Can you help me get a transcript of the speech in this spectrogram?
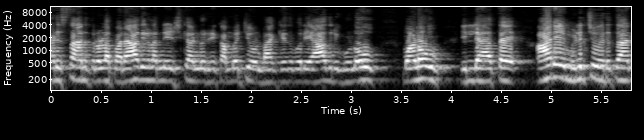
അടിസ്ഥാനത്തിലുള്ള പരാതികൾ അന്വേഷിക്കാൻ ഒരു കമ്മിറ്റി ഉണ്ടാക്കിയതുപോലെ യാതൊരു ഗുണവും മണവും ഇല്ലാത്ത ആരെയും വിളിച്ചു വരുത്താൻ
